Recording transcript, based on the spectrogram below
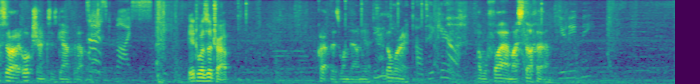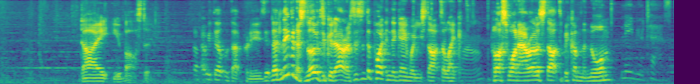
It's alright. Orcshanks is going for that one. It was a trap. Crap, there's one down here. Don't worry. I'll take care of it. I will fire my stuff at him. You need me? Die, you bastard. Alright, We dealt with that pretty easy. They're leaving us loads of good arrows. This is the point in the game where you start to like plus one arrows start to become the norm, Name your task.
